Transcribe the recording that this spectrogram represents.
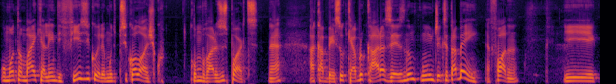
o mountain bike, além de físico, ele é muito psicológico, como vários esportes, né? A cabeça quebra o cara, às vezes, num, num dia que você tá bem. É foda, né? E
